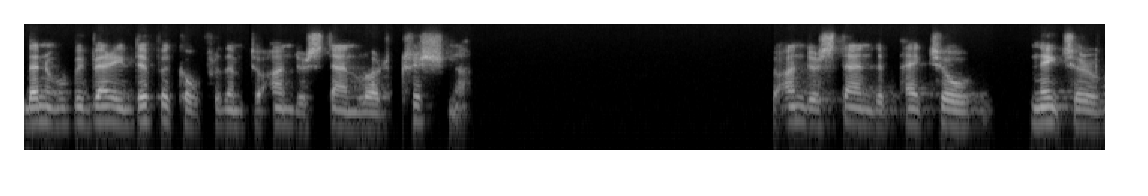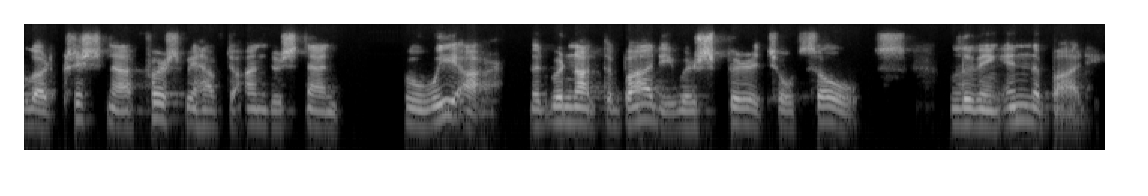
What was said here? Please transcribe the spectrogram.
then it will be very difficult for them to understand Lord Krishna. To understand the actual nature of Lord Krishna, first we have to understand who we are, that we're not the body, we're spiritual souls living in the body.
